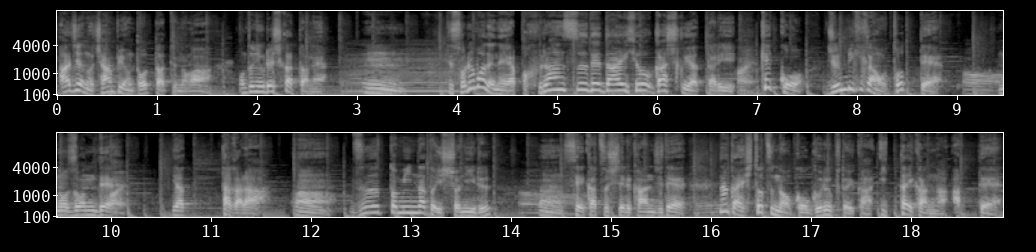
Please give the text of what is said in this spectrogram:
アジアのチャンピオンを取ったっていうのが本当に嬉しかったね。うん。でそれまでねやっぱフランスで代表合宿やったり、はい、結構準備期間を取って臨んでやったから、うん、ずっとみんなと一緒にいる、うん、生活してる感じでなんか一つのこうグループというか一体感があって、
